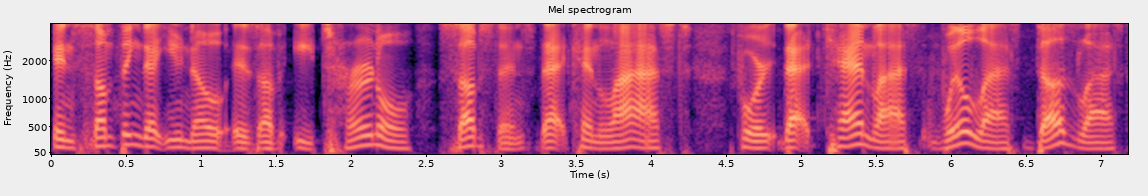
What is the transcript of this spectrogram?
in something that you know is of eternal substance that can last for that can last, will last, does last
